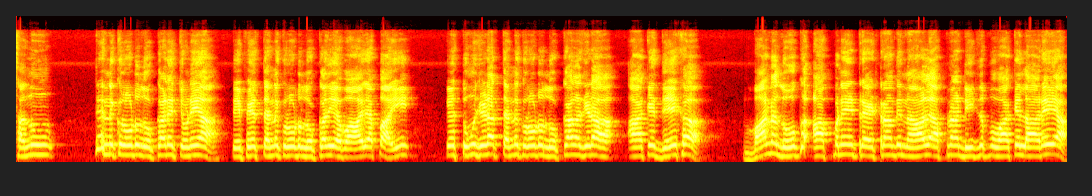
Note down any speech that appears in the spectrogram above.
ਸਾਨੂੰ 3 ਕਰੋੜ ਲੋਕਾਂ ਨੇ ਚੁਣਿਆ ਤੇ ਫਿਰ 3 ਕਰੋੜ ਲੋਕਾਂ ਦੀ ਆਵਾਜ਼ ਆ ਭਾਈ ਕਿ ਤੂੰ ਜਿਹੜਾ 3 ਕਰੋੜ ਲੋਕਾਂ ਦਾ ਜਿਹੜਾ ਆ ਕੇ ਦੇਖ, ਬੰਨ ਲੋਕ ਆਪਣੇ ਟਰੈਕਟਰਾਂ ਦੇ ਨਾਲ ਆਪਣਾ ਡੀਜ਼ਲ ਪਵਾ ਕੇ ਲਾ ਰਹੇ ਆ।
